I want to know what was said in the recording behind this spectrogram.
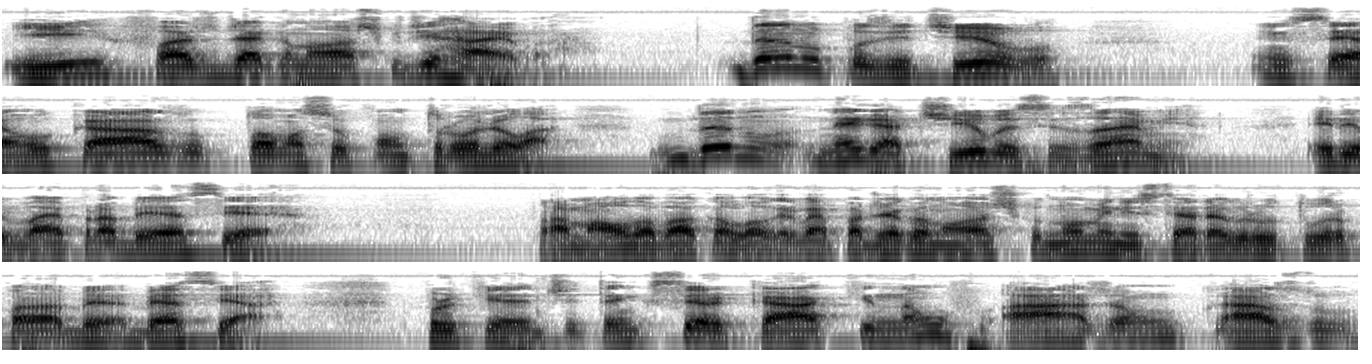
e faz o diagnóstico de raiva. Dando positivo, encerra o caso, toma seu controle lá. Dando negativo esse exame, ele vai para a BSE, para a mal da vaca logra. Ele vai para diagnóstico no Ministério da Agricultura para a BSA. Porque a gente tem que cercar que não haja um caso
